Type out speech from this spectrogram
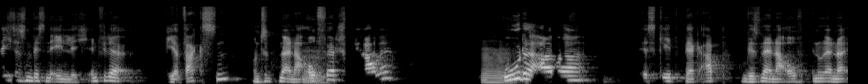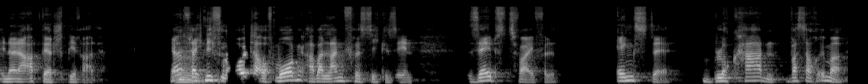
sehe ich das ein bisschen ähnlich. Entweder wir wachsen und sind in einer mhm. Aufwärtsspirale mhm. oder aber es geht bergab und wir sind in einer, Auf, in einer, in einer Abwärtsspirale. Ja, mhm. vielleicht nicht von heute auf morgen, aber langfristig gesehen. Selbstzweifel, Ängste, Blockaden, was auch immer,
